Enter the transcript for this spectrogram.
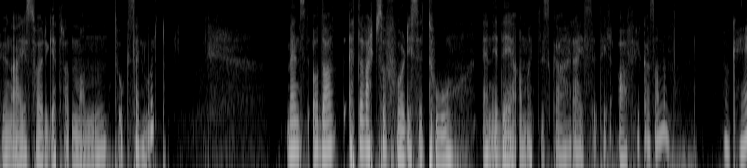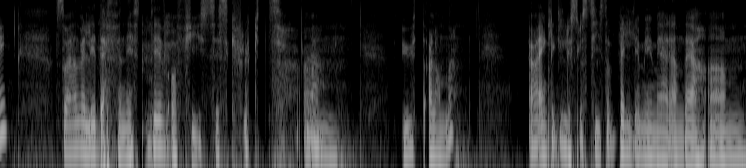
hun er i sorg etter at mannen tok selvmord. Mens, og da, etter hvert så får disse to en idé om at de skal reise til Afrika sammen. OK. Så er en veldig definitiv og fysisk flukt um, ut av landet. Jeg har egentlig ikke lyst til å si så veldig mye mer enn det. Um,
